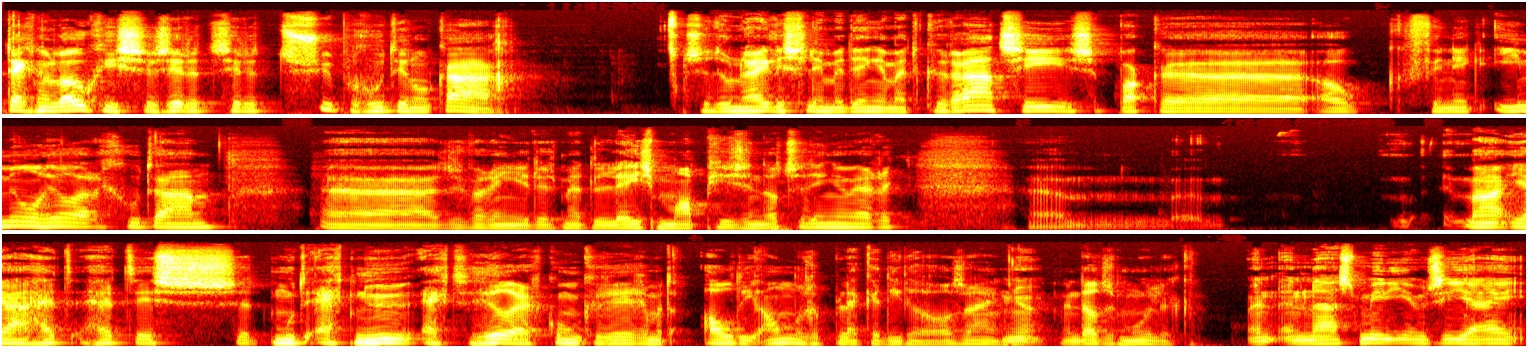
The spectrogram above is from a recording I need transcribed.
technologisch zit het, zit het supergoed in elkaar. Ze doen hele slimme dingen met curatie. Ze pakken ook, vind ik, e-mail heel erg goed aan. Eh, dus waarin je dus met leesmapjes en dat soort dingen werkt. Ehm, maar ja, het, het, is, het moet echt nu echt heel erg concurreren met al die andere plekken die er al zijn. Ja. En dat is moeilijk. En, en naast Medium zie jij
